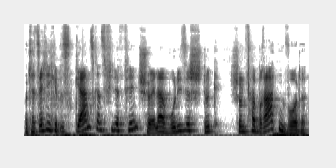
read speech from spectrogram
Und tatsächlich gibt es ganz, ganz viele Filmtrailer, wo dieses Stück schon verbraten wurde.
